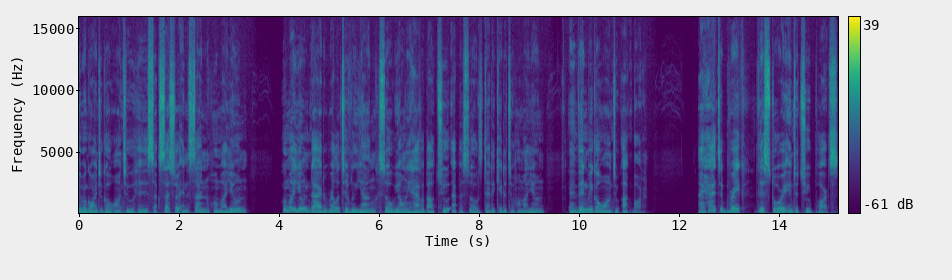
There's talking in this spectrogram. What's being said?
Then we're going to go on to his successor and son, Humayun, Humayun died relatively young, so we only have about two episodes dedicated to Humayun, and then we go on to Akbar. I had to break this story into two parts.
